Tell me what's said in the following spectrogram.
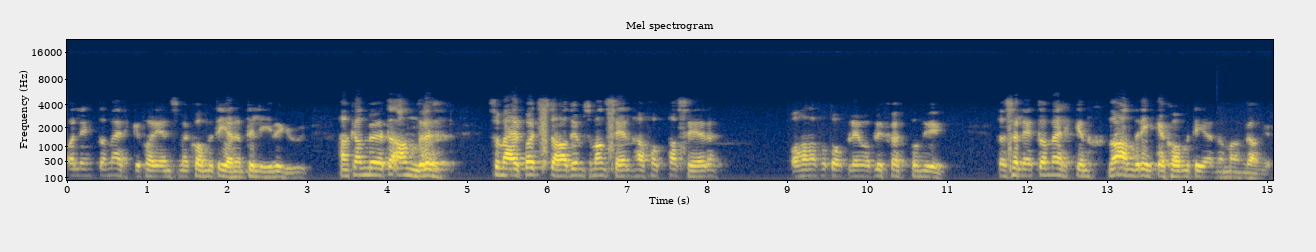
og lett å merke for en som er kommet igjennom til livet Gud. Han kan møte andre som er på et stadium som han selv har fått passere. Og han har fått oppleve å bli født på ny. Det er så lett å merke når andre ikke er kommet igjennom mange ganger.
